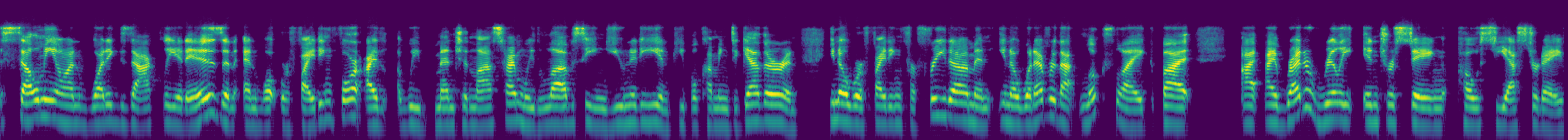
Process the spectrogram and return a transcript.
sell me on what exactly it is and, and what we're fighting for. I, we mentioned last time, we love seeing unity and people coming together and, you know, we're fighting for freedom and, you know, whatever that looks like. But, I, I read a really interesting post yesterday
